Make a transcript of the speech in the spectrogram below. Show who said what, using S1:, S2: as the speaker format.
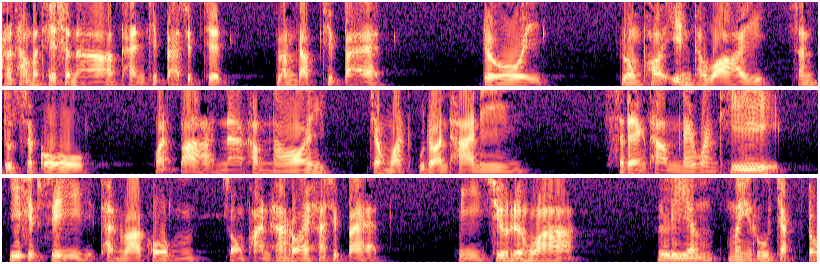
S1: พระธรรมเทศนาแผ่นที่ 87 ลำดับที่ 8 โดย หลวงพ่ออินถวาย สันตุสโก วัดป่านาคำน้อย จังหวัดอุดรธานี แสดงธรรมในวันที่ 24 ธันวาคม 2558 มีชื่อเรื่องว่า เลี้ยงไม่รู้จักโต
